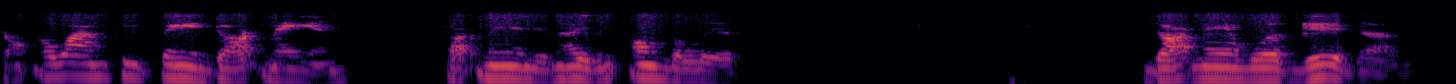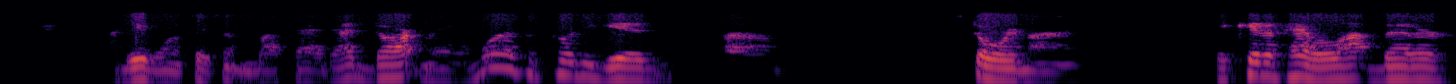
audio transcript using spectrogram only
Don't know why I'm keep saying Dark Man. Dark Man is not even on the list. Dark Man was good though. I did want to say something about that. That Dark Man was a pretty good storyline. It could have had a lot better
